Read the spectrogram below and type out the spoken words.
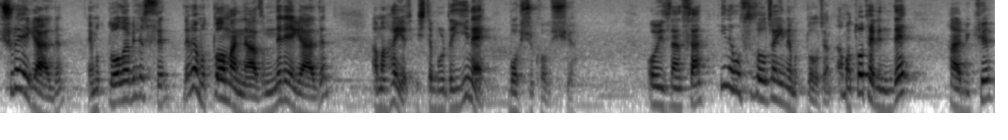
şuraya geldin. E mutlu olabilirsin. Değil mi? Mutlu olman lazım. Nereye geldin? Ama hayır. işte burada yine boşluk oluşuyor. O yüzden sen yine mutsuz olacaksın, yine mutlu olacaksın. Ama totalinde halbuki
